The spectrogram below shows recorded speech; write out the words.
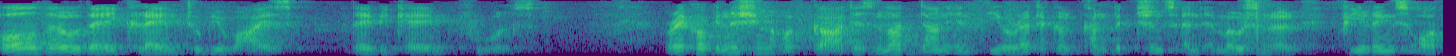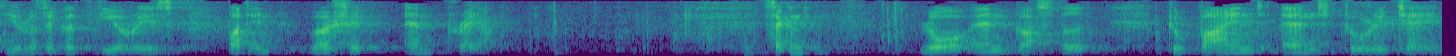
Although they claimed to be wise, they became fools. Recognition of God is not done in theoretical convictions and emotional feelings or theological theories, but in worship and prayer. Second, law and gospel to bind and to retain.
